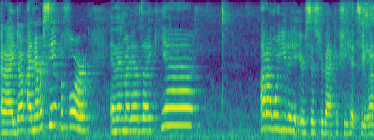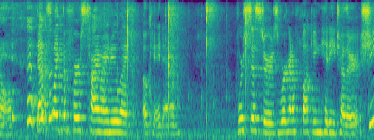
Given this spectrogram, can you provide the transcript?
and I don't I never seen it before. And then my dad's like, yeah. I don't want you to hit your sister back if she hits you at all. That's like the first time I knew, like, okay, Dad, we're sisters. We're gonna fucking hit each other. She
